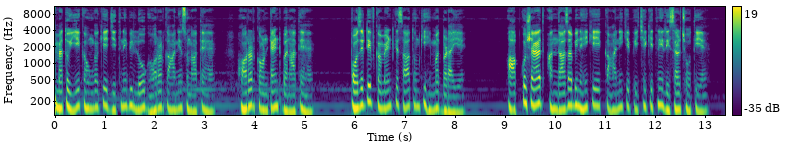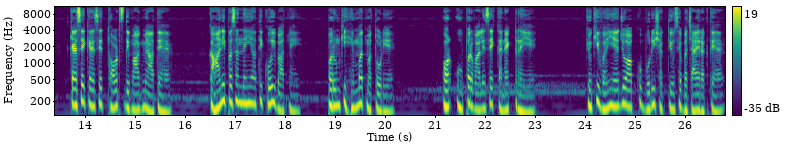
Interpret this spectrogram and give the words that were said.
मैं तो ये कहूँगा कि जितने भी लोग हॉरर कहानियाँ सुनाते हैं हॉरर कंटेंट बनाते हैं पॉजिटिव कमेंट के साथ उनकी हिम्मत बढ़ाइए। आपको शायद अंदाज़ा भी नहीं कि एक कहानी के पीछे कितनी रिसर्च होती है। कैसे कैसे थॉट्स दिमाग में आते हैं। कहानी पसंद नहीं आती कोई बात नहीं, पर उनकी हिम्मत मत तोड़िए और ऊपर वाले से कनेक्ट रहिए, क्योंकि वही है जो आपको बुरी शक्तियों से बचाए रखते हैं।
